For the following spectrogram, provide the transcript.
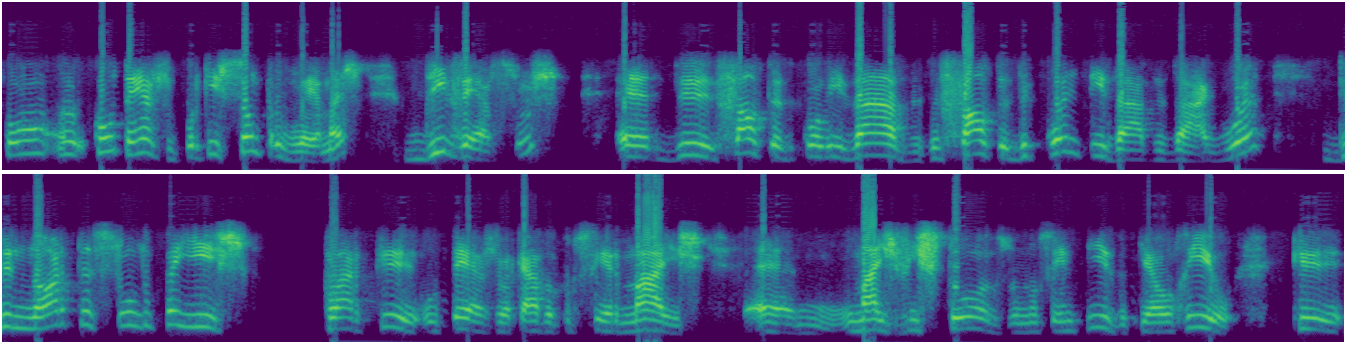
com, com o Tejo, porque isto são problemas diversos eh, de falta de qualidade, de falta de quantidade de água de norte a sul do país. Claro que o Tejo acaba por ser mais, eh, mais vistoso no sentido que é o rio que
